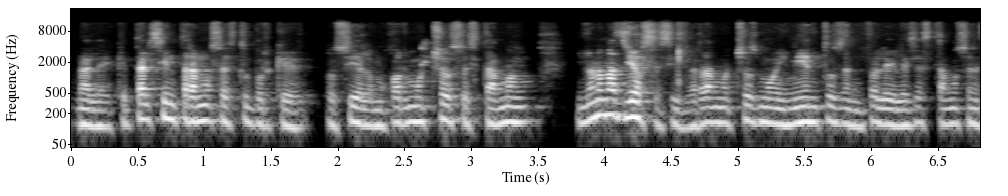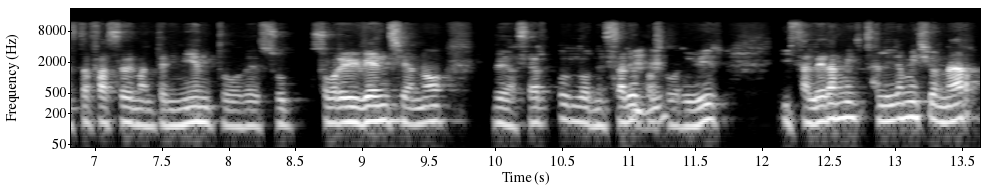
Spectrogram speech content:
Vale, ¿qué tal si entramos a esto? Porque, pues sí, a lo mejor muchos estamos, y no nomás diócesis, ¿verdad? Muchos movimientos dentro de la iglesia estamos en esta fase de mantenimiento, de su sobrevivencia, ¿no? De hacer pues, lo necesario para sobrevivir. Y salir a, salir a misionar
